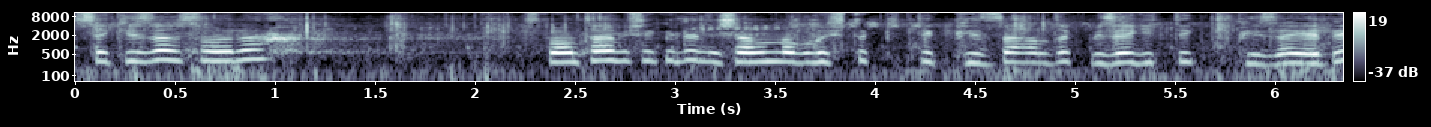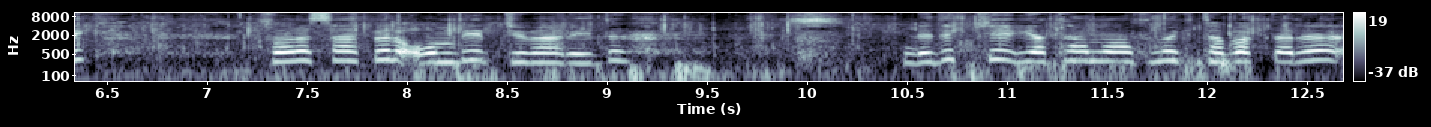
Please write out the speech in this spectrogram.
Sekizden sonra Spontan bir şekilde nişanlımla buluştuk. Gittik pizza aldık. Bize gittik pizza yedik. Sonra saat böyle 11 civarıydı. Dedik ki yatağın altındaki tabakları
